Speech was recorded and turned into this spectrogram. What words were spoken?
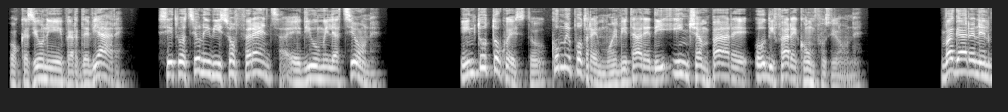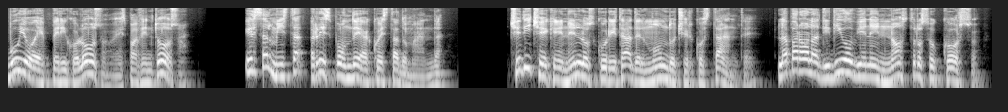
occasioni per deviare, situazioni di sofferenza e di umiliazione. In tutto questo, come potremmo evitare di inciampare o di fare confusione? Vagare nel buio è pericoloso e spaventoso. Il salmista risponde a questa domanda. Ci dice che nell'oscurità del mondo circostante la parola di Dio viene in nostro soccorso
